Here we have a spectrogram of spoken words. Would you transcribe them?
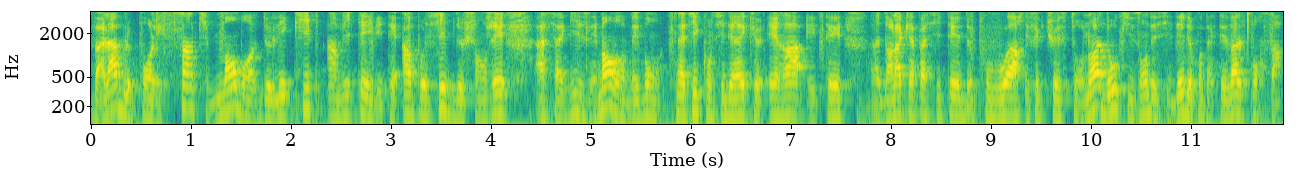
valables pour les cinq membres de l'équipe invitée. Il était impossible de changer à sa guise les membres mais bon, Fnatic considérait que Hera était euh, dans la capacité de pouvoir effectuer ce tournoi donc ils ont décidé de contacter Valve pour ça.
